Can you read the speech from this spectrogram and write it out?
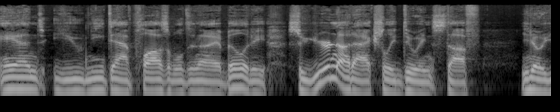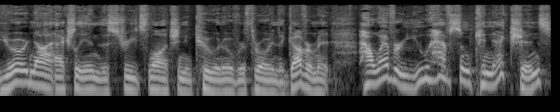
and you need to have plausible deniability. So you're not actually doing stuff. You know you're not actually in the streets launching a coup and overthrowing the government. However you have some connections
